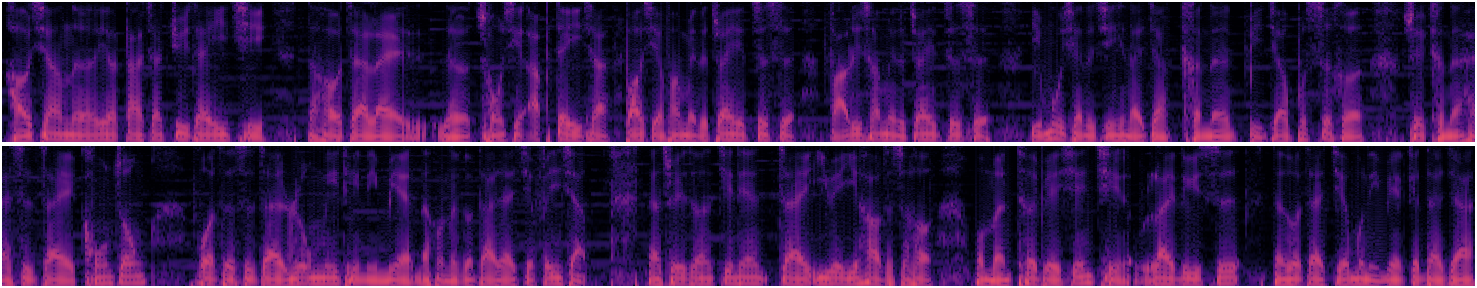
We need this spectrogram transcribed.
好像呢要大家聚在一起，然后再来呃重新 update 一下保险方面的专业知识、法律上面的专业知识。以目前的情形来讲，可能比较不适合，所以可能还是在空中。或者是在 room meeting 里面，然后能够大家一起分享。那所以说，今天在一月一号的时候，我们特别先请赖律师能够在节目里面跟大家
